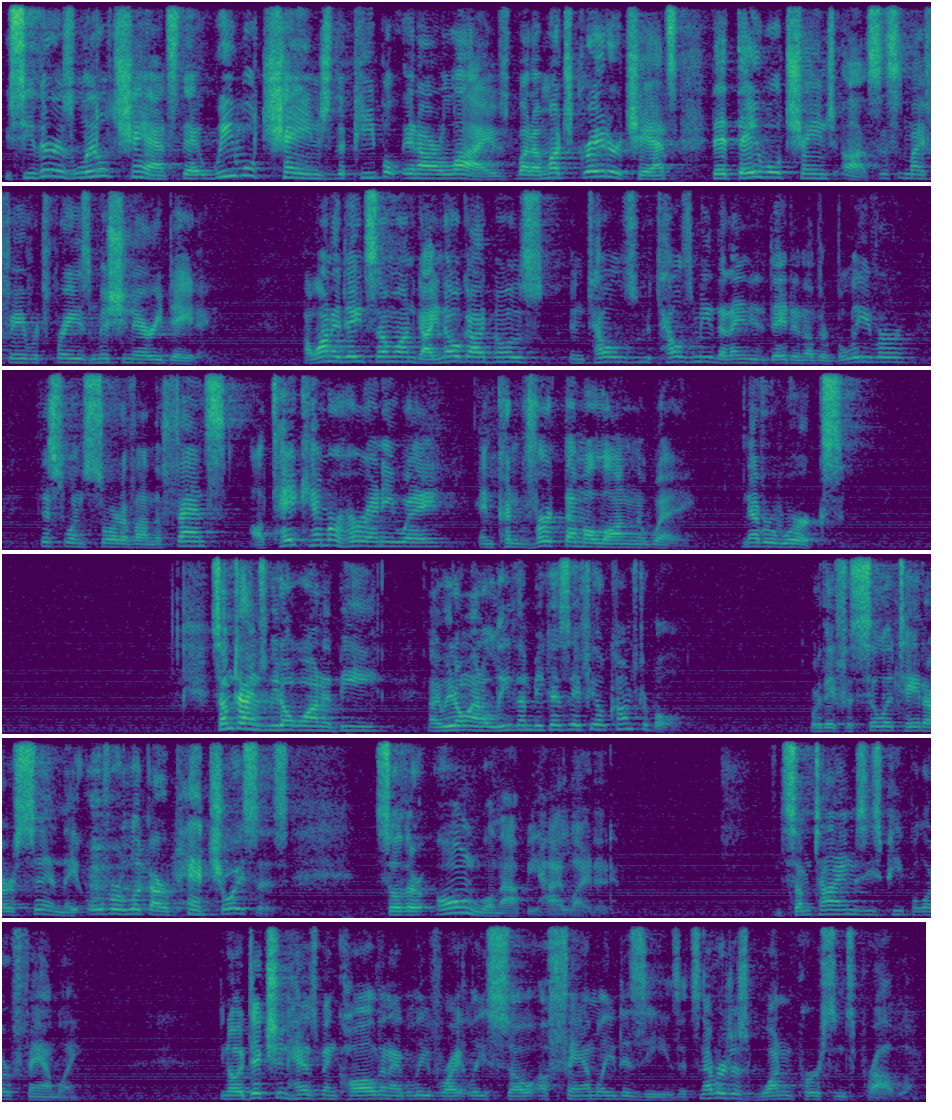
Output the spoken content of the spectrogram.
You see, there is little chance that we will change the people in our lives, but a much greater chance that they will change us. This is my favorite phrase missionary dating. I want to date someone, I know God knows and tells, tells me that I need to date another believer. This one's sort of on the fence. I'll take him or her anyway and convert them along the way. Never works. Sometimes we don't want to be, uh, we don't want to leave them because they feel comfortable or they facilitate our sin. They overlook our bad choices so their own will not be highlighted. And sometimes these people are family. You know, addiction has been called, and I believe rightly so, a family disease. It's never just one person's problem.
